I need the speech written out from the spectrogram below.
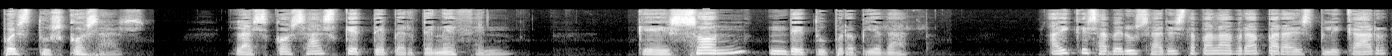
Pues tus cosas, las cosas que te pertenecen, que son de tu propiedad. Hay que saber usar esta palabra para explicar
